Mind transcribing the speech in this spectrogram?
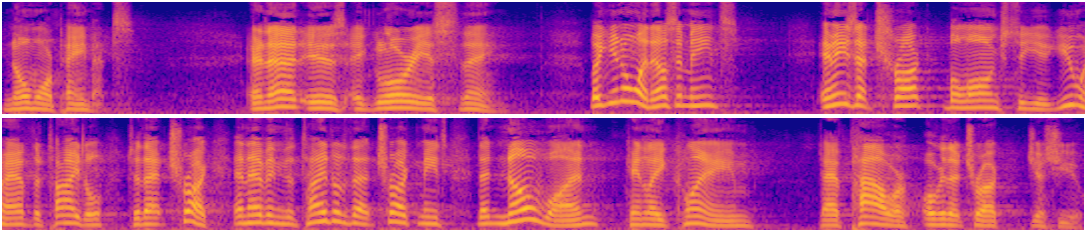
no more payments. And that is a glorious thing. But you know what else it means? It means that truck belongs to you. You have the title to that truck. And having the title to that truck means that no one can lay claim to have power over that truck, just you.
